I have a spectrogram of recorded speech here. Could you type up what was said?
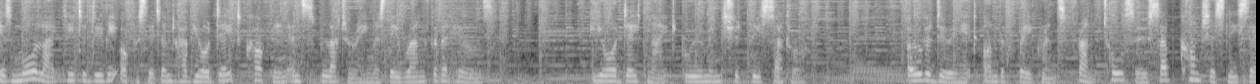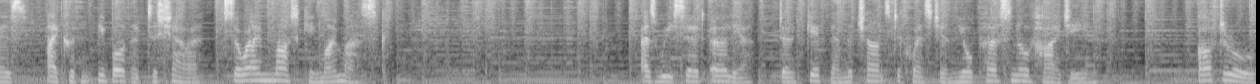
is more likely to do the opposite and have your date coughing and spluttering as they run for the hills. Your date night grooming should be subtle. Overdoing it on the fragrance front also subconsciously says, I couldn't be bothered to shower, so I'm masking my mask. As we said earlier, don't give them the chance to question your personal hygiene. After all,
